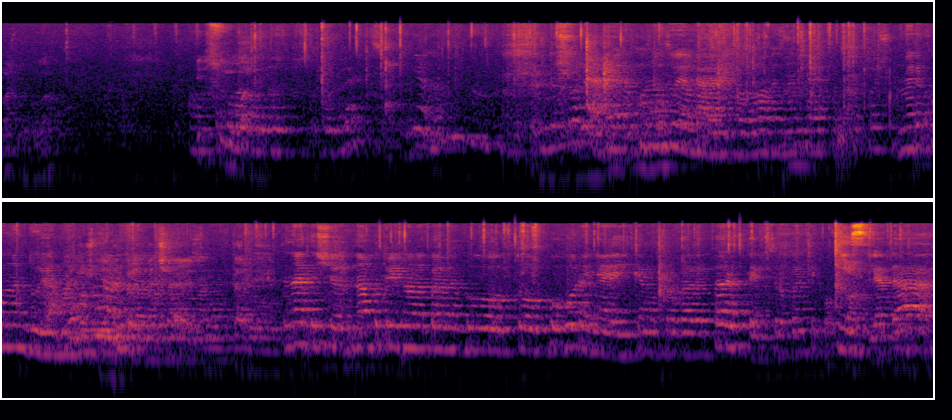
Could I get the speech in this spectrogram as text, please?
можна було ну, Ми рекомендуємо, голова визначається остаточно. Ми рекомендуємо. Знаєте, що нам потрібно, напевно, було то обговорення, яке ми провели перед тим, зробити після. Да?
